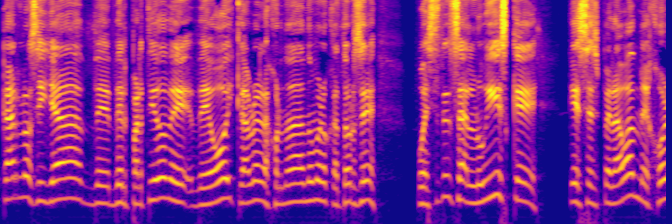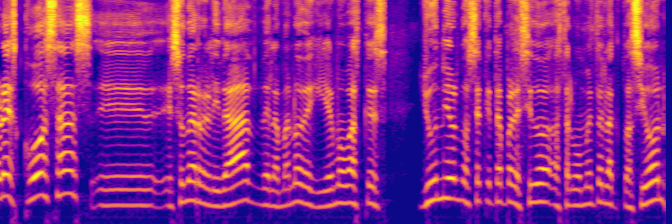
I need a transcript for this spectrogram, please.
Carlos, y ya de- del partido de, de hoy, que abre la jornada número 14, pues este San Luis que, que se esperaban mejores cosas, eh, es una realidad de la mano de Guillermo Vázquez Jr., no sé qué te ha parecido hasta el momento de la actuación,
